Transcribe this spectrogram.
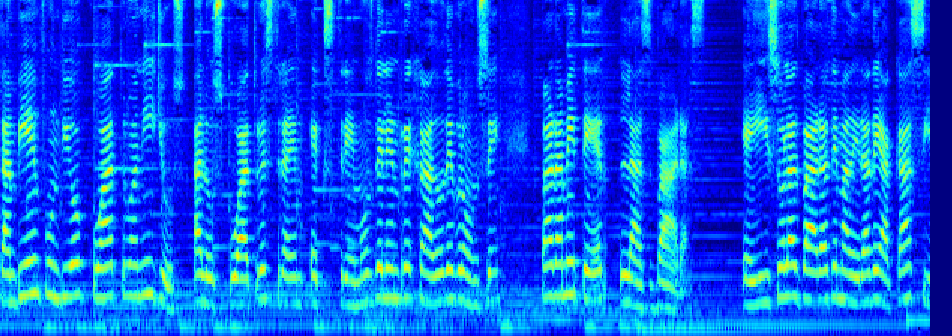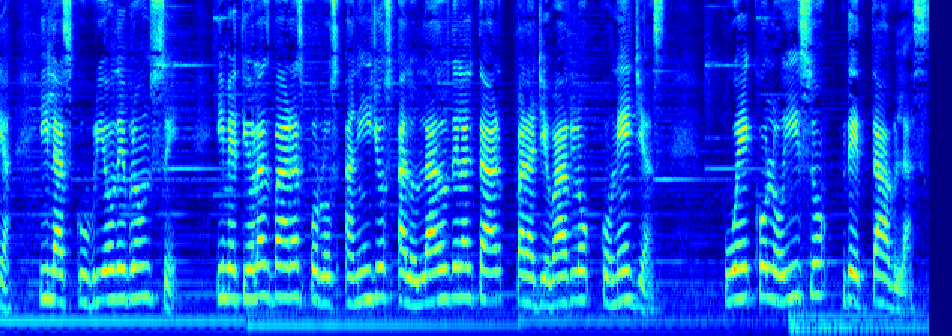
también fundió cuatro anillos a los cuatro extremos del enrejado de bronce para meter las varas. E hizo las varas de madera de acacia y las cubrió de bronce, y metió las varas por los anillos a los lados del altar para llevarlo con ellas. Hueco lo hizo de tablas.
